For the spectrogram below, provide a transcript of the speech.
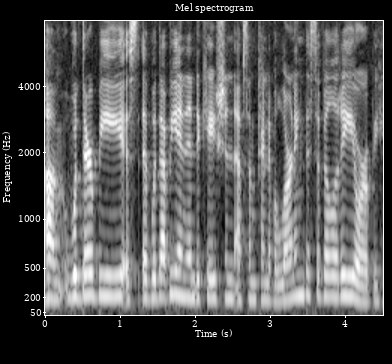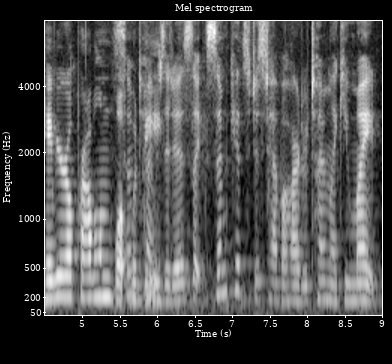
Um, would there be a would that be an indication of some kind of a learning disability or a behavioral problem? What Sometimes would be? Sometimes it is. Like some kids just have a harder time. Like you might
